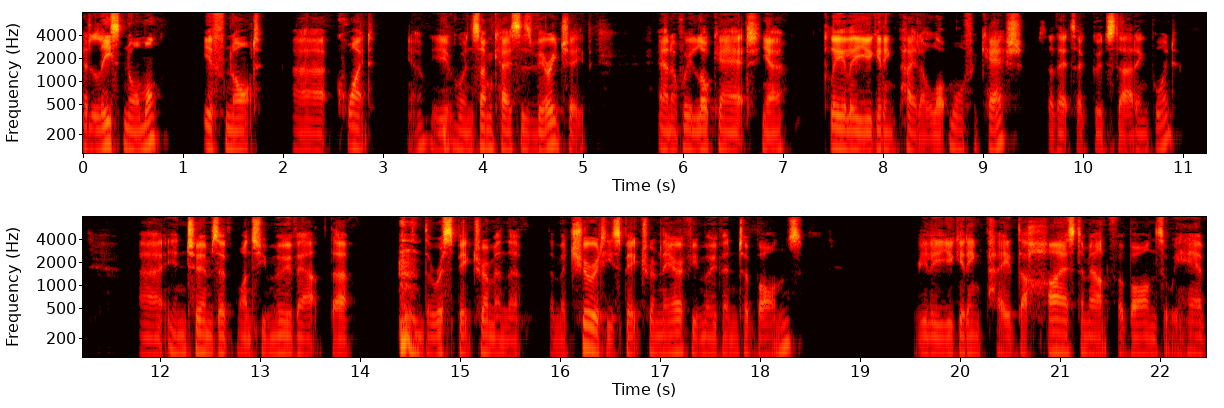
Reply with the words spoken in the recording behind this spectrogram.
at least normal, if not uh, quite, you know, in some cases very cheap. And if we look at, you know, clearly you're getting paid a lot more for cash so that's a good starting point. Uh, in terms of once you move out the the risk spectrum and the, the maturity spectrum there, if you move into bonds, really you're getting paid the highest amount for bonds that we have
